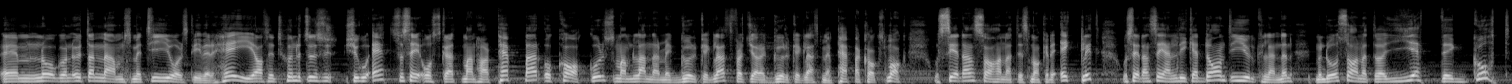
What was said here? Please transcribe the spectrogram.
Um, någon utan namn som är 10 år skriver Hej! I avsnitt 121 så säger Oskar att man har peppar och kakor som man blandar med gurkaglass för att göra gurkaglass med pepparkakssmak. Och sedan sa han att det smakade äckligt och sedan säger han likadant i julkalendern men då sa han att det var jättegott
